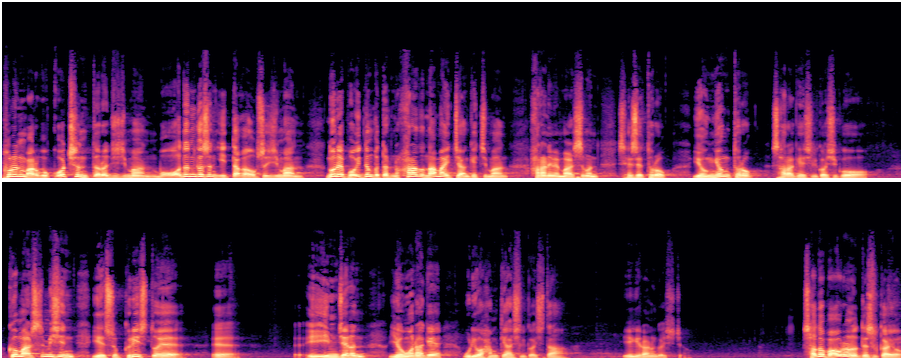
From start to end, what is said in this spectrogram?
풀은 마르고 꽃은 떨어지지만 모든 것은 있다가 없어지지만 눈에 보이던 것들은 하나도 남아 있지 않겠지만 하나님의 말씀은 세세토록 영영토록 살아 계실 것이고 그 말씀이신 예수 그리스도의 이 임재는 영원하게 우리와 함께 하실 것이다. 얘기를 하는 것이죠. 사도 바울은 어땠을까요?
